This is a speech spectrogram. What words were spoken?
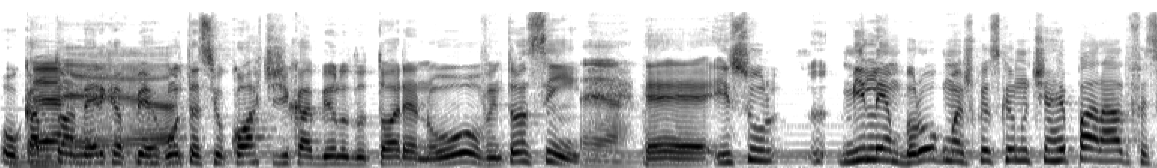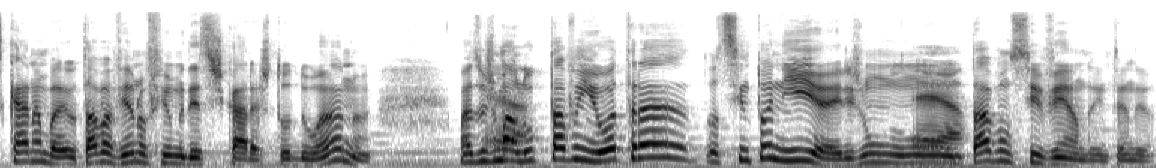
O, o Capitão É. América pergunta se o corte de cabelo do Thor é novo. Então, assim, É. é, isso me lembrou algumas coisas que eu não tinha reparado. Falei assim, caramba, eu tava vendo o filme desses caras todo ano, mas os É. malucos estavam em outra sintonia. Eles não É. estavam se vendo, entendeu?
